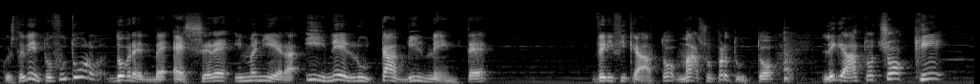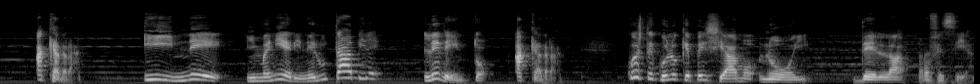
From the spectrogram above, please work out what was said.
Questo evento futuro dovrebbe essere in maniera ineluttabilmente verificato, ma soprattutto legato a ciò che accadrà. Ine in maniera ineluttabile l'evento accadrà. Questo è quello che pensiamo noi della profezia.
